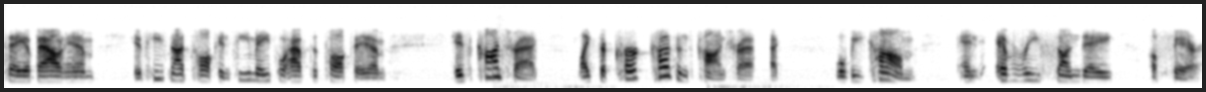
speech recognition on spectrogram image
say about him? If he's not talking, teammates will have to talk to him. His contract, like the Kirk Cousins contract, will become an every Sunday affair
